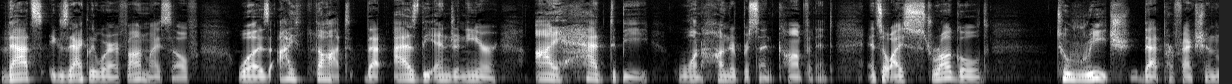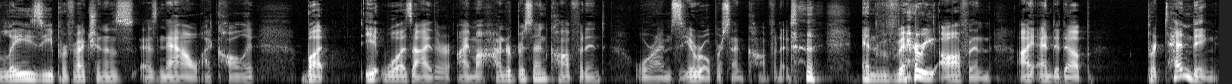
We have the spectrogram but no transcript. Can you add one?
that's exactly where I found myself was I thought that as the engineer, I had to be 100% confident. And so I struggled to reach that perfection, lazy perfection as, as now I call it. But it was either I'm 100% confident or I'm 0% confident. and very often I ended up pretending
